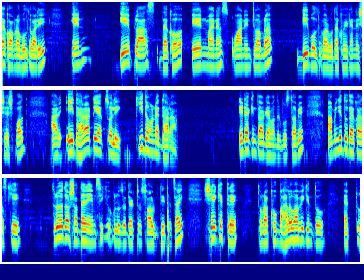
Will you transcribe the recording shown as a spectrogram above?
দেখো আমরা বলতে পারি এন এ প্লাস দেখো এন মাইনাস ওয়ান ইন্টু আমরা ডি বলতে পারব, দেখো এখানে শেষ পদ আর এই ধারাটি অ্যাকচুয়ালি কী ধরনের ধারা? এটা কিন্তু আগে আমাদের বুঝতে হবে। আমি কিন্তু দেখো আজকে ত্রয়োদশ অধ্যায়ের এমসিকিউগুলো যদি একটু সলভ দিতে চাই, সেই ক্ষেত্রে তোমরা খুব ভালোভাবে কিন্তু একটু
